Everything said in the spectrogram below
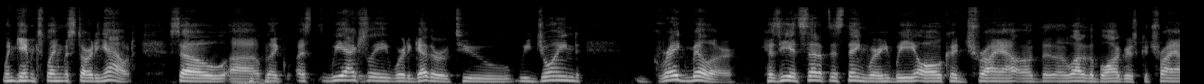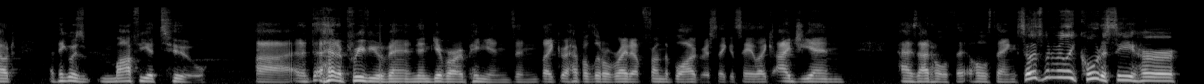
when GameXplain was starting out. So uh, like we actually were together to we joined Greg Miller because he had set up this thing where he, we all could try out uh, the, a lot of the bloggers could try out I think it was Mafia Two, uh, at, at a preview event, and then give our opinions and like have a little write up from the bloggers. They could say like IGN has that whole th- whole thing. So it's been really cool to see her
